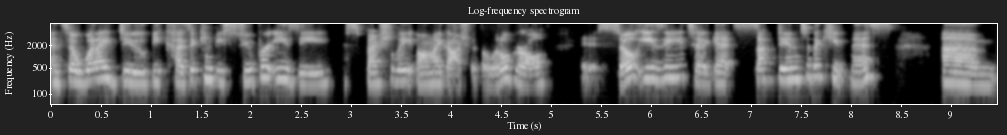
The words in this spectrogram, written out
and so what i do because it can be super easy especially oh my gosh with a little girl it is so easy to get sucked into the cuteness. Um,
